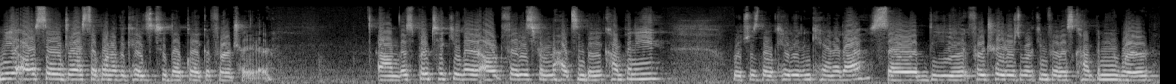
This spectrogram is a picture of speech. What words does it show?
We also dress up one of the kids to look like a fur trader. Um, this particular outfit is from the Hudson Bay Company, which is located in Canada. So the fur traders working for this company were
